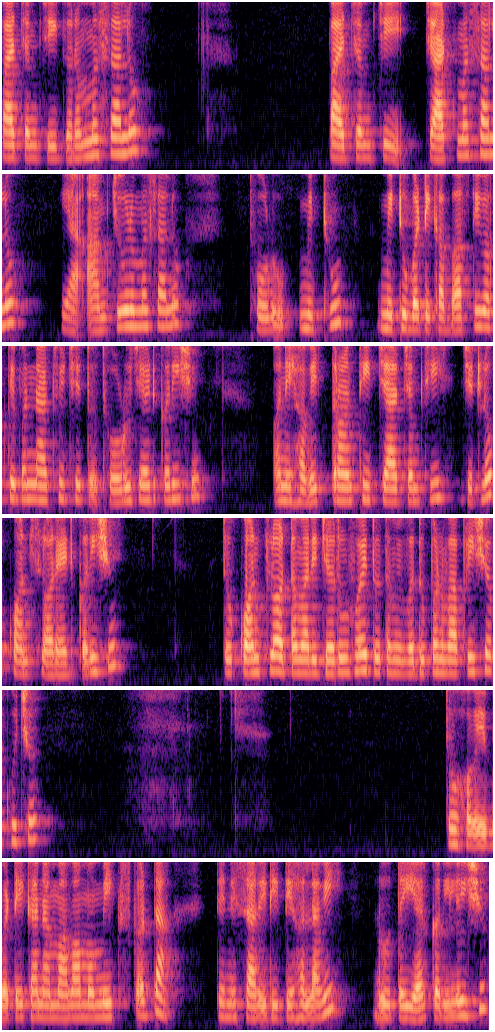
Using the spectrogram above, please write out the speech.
પાંચ ચમચી ગરમ મસાલો. પાંચ ચમચી ચાટ મસાલો યા આમચૂર્ણ મસાલો, થોડું મીઠું મીઠું બટેકા બાફતી વખતે પણ નાખ્યું છે તો થોડું જ એડ કરીશું. અને હવે ત્રણથી ચાર ચમચી જેટલો કોર્નફ્લોર એડ કરીશું. તો કોર્નફ્લોર તમારે જરૂર હોય તો તમે વધુ પણ વાપરી શકો છો. તો હવે બટેકાના માવામાં મિક્સ કરતાં તેને સારી રીતે હલાવી ડો તૈયાર કરી લઈશું.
